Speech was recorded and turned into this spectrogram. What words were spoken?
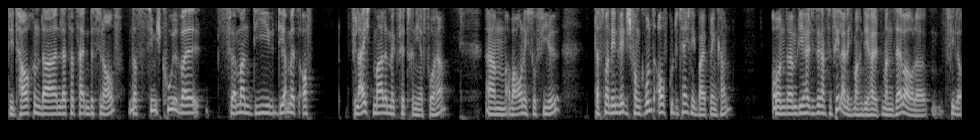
Die tauchen da in letzter Zeit ein bisschen auf. Das ist ziemlich cool, weil wenn man die, die haben jetzt oft vielleicht mal im McFit trainiert vorher, ähm, aber auch nicht so viel, dass man denen wirklich von Grund auf gute Technik beibringen kann. Und ähm, die halt diese ganzen Fehler nicht machen, die halt man selber oder viele,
